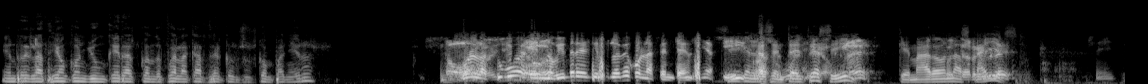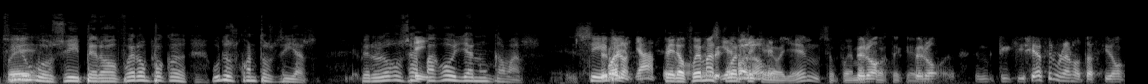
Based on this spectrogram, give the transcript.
en relación con Junqueras cuando fue a la cárcel con sus compañeros? No, bueno, las tuvo en noviembre del 19 con la sentencia, sí. sí en la sentencia, sí. Quemaron las calles. Sí. hubo, sí, pero fueron pocos, unos cuantos días. Pero luego se apagó y ya nunca más. Sí, bueno, ya, pero, fue más fuerte que hoy, ¿eh? fue más fuerte que pero quisiera hacer una anotación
